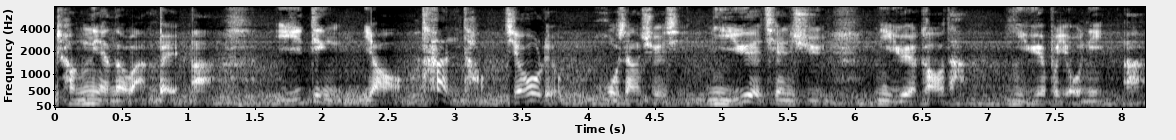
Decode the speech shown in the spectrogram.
成年的晚辈啊，一定要探讨、交流、互相学习。你越谦虚，你越高大，你越不油腻啊。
